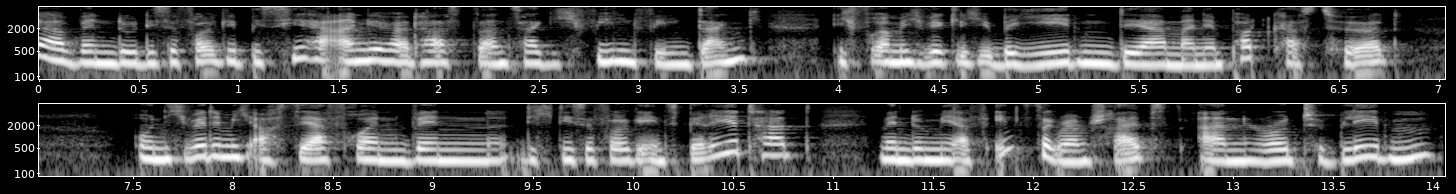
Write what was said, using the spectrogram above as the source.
Ja, wenn du diese Folge bis hierher angehört hast, dann sage ich vielen, vielen Dank. Ich freue mich wirklich über jeden, der meinen Podcast hört und ich würde mich auch sehr freuen, wenn dich diese Folge inspiriert hat, wenn du mir auf Instagram schreibst an Road to Leben,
